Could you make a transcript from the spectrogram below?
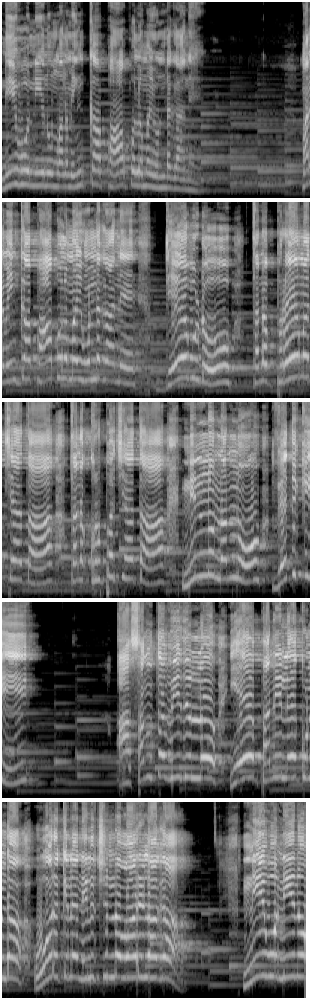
నీవు నేను మనం ఇంకా పాపులమై ఉండగానే మనం ఇంకా పాపులమై ఉండగానే దేవుడు తన ప్రేమ చేత తన కృప చేత నిన్ను నన్ను వెతికి ఆ సంత వీధుల్లో ఏ పని లేకుండా ఊరికినే నిలుచున్న వారిలాగా నీవు నేను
